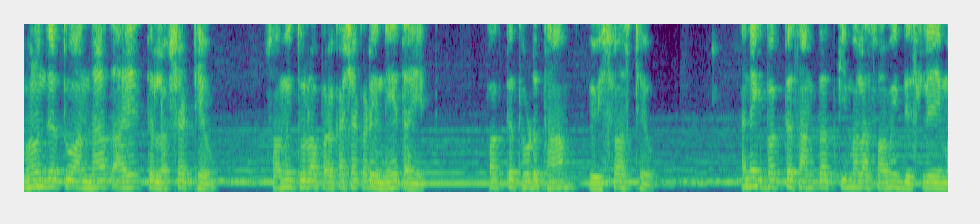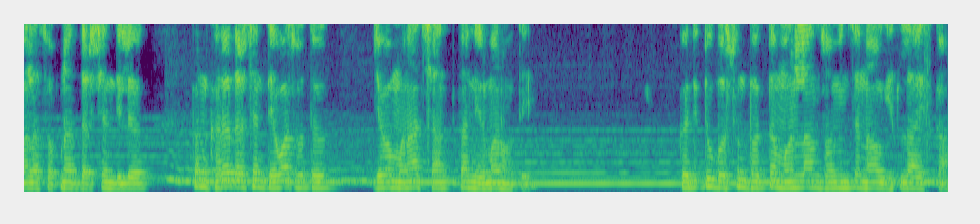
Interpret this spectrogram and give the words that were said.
म्हणून जर तू अंधारात आहेस तर लक्षात ठेव. स्वामी तुला प्रकाशाकडे नेत आहेत. फक्त थोडं थांब विश्वास ठेव. अनेक भक्त सांगतात की मला स्वामी दिसले मला स्वप्नात दर्शन दिलं. पण खरं दर्शन तेव्हाच होतं जेव्हा मनात शांतता निर्माण होते. कधी तू बसून फक्त मन लावून स्वामींचं नाव घेतलं आहेस का?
